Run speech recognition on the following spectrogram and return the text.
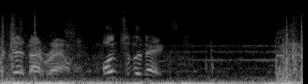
Forget that round. On to the next.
